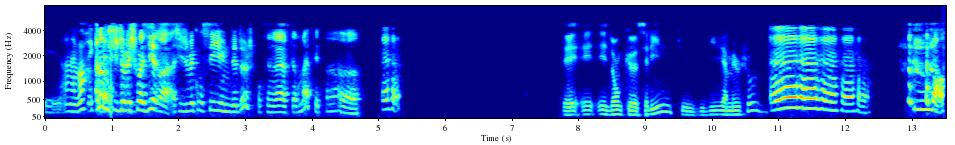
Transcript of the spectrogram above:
c'est rien à voir. Ah non, mais si je devais choisir, euh, si je devais conseiller une des deux, je préférerais Aftermath et pas. Euh... Et, et, et donc, euh, Céline, tu dis la même chose? Non.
